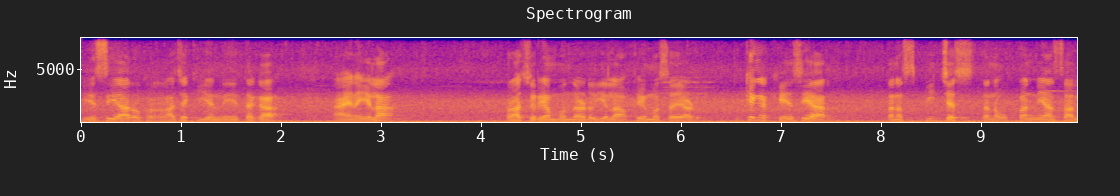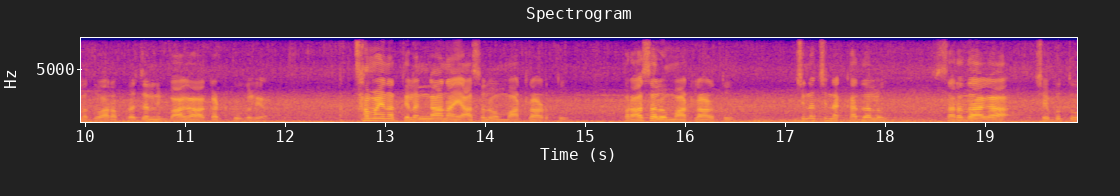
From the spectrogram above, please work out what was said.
కేసీఆర్ ఒక రాజకీయ నేతగా ఆయన ఎలా ప్రాచుర్యం పొందాడు ఎలా ఫేమస్ అయ్యాడు. ముఖ్యంగా కేసీఆర్ తన స్పీచెస్ తన ఉపన్యాసాల ద్వారా ప్రజల్ని బాగా ఆకట్టుకోగలిగాడు. అచ్చమైన తెలంగాణ యాసలో మాట్లాడుతూ ప్రాసలో మాట్లాడుతూ చిన్న చిన్న కథలు సరదాగా చెబుతూ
